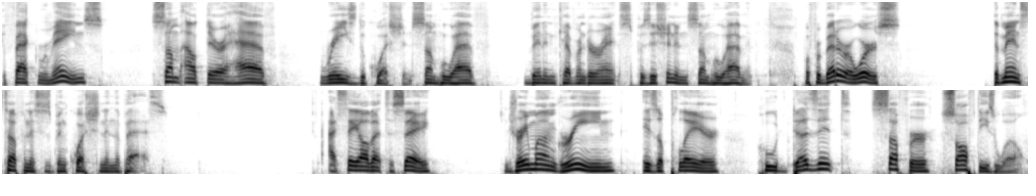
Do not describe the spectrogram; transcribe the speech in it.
the fact remains, some out there have raised the question, some who have been in Kevin Durant's position and some who haven't. But for better or worse, the man's toughness has been questioned in the past. I say all that to say Draymond Green is a player who doesn't suffer softies well.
